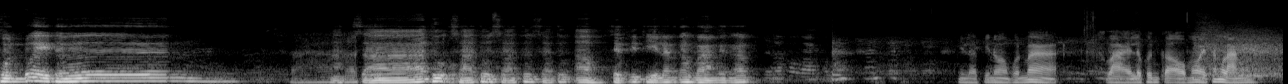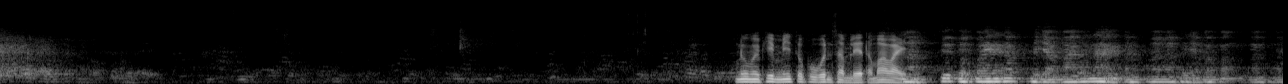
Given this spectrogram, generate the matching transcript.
คนด้วยเถินอะสาธุสาธุสาธุสาธุเอาเสร็จพิธีแล้วก็วางเลยนะครับ นี่แหละพี่น้องเพิ่นมาไหวายแล้วเพิ่นก็เอามาไว้ทั้งหลังนูไม่พิมพ์มีตัวผู้เพิ่นสำเร็จเออกมาไว้อะจุดต่อไปนะครับ ขยับมาข้างหน้าอีกครับมามาขยับมาฝั่งมามา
